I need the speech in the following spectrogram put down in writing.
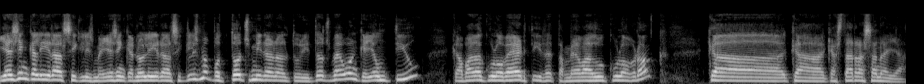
Hi ha gent que li agrada el ciclisme, hi ha gent que no li agrada el ciclisme, però tots miren el Tour i tots veuen que hi ha un tio que va de color verd i de, també va de color groc que, que, que està arrasant allà.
